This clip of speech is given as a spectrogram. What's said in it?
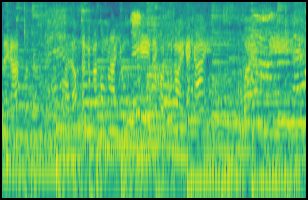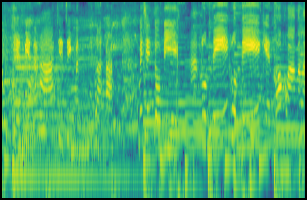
ไหนคะมันกำลังคอมไพล์อยู่ โอเคไหนขอดูหน่อยใกล้ๆไปดีเขียนผิดนะคะ ที่จริงมัน ไม่ใช่ตัว B อะกลุ่มนี้กลุ่มนี้เขียนข้อความอะไร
